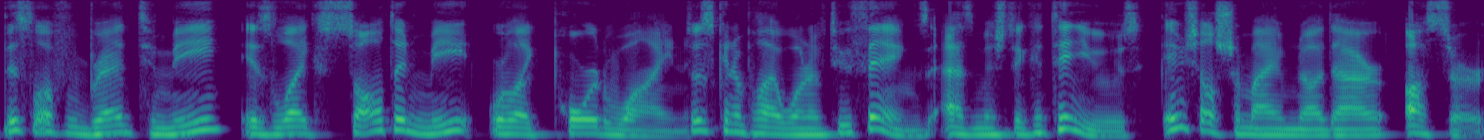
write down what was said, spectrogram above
This loaf of bread to me is like salted meat or like poured wine. So this can apply one of two things, as Mishnah continues. Im shel shamayim nadar usr.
